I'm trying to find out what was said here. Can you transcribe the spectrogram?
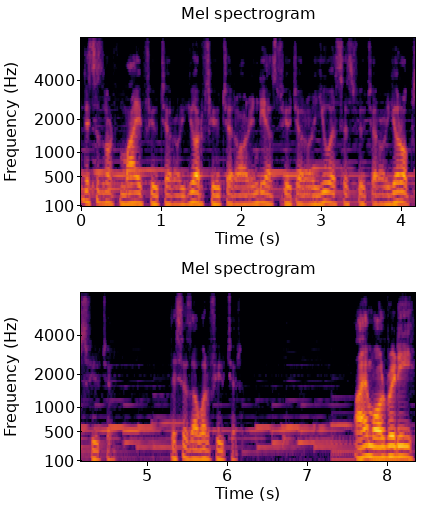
this is not my future or your future or India's future or US's future or Europe's future. This is our future. I am already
